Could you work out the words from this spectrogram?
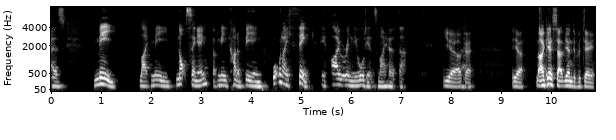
as me like me not singing but me kind of being what would i think if i were in the audience and i heard that yeah. Okay. Yeah. Now, I guess at the end of the day,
